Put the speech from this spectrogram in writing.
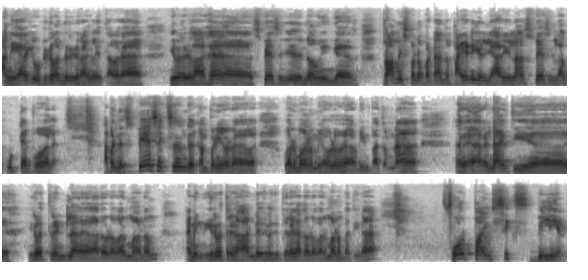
அங்கே இறக்கி விட்டுட்டு வந்திருக்கிறாங்களே தவிர இவர்களாக ஸ்பேஸுக்கு இன்னும் இங்கே ப்ராமிஸ் பண்ணப்பட்ட அந்த பயணிகள் யாரையெல்லாம் ஸ்பேஸுக்கெல்லாம் கூப்பிட்டே போகலை. அப்போ இந்த ஸ்பேஸ் எக்ஸுன்ற கம்பெனியோட வருமானம் எவ்வளவு அப்படின்னு பார்த்தோம்னா ரெண்டாயிரத்தி இருபத்தி ரெண்டில் அதோட வருமானம் ஐ மீன் இருபத்தி ரெண்டு ஆண்டுகளுக்கு பிறகு அதோட வருமானம் பார்த்தீங்கன்னா four point six billion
